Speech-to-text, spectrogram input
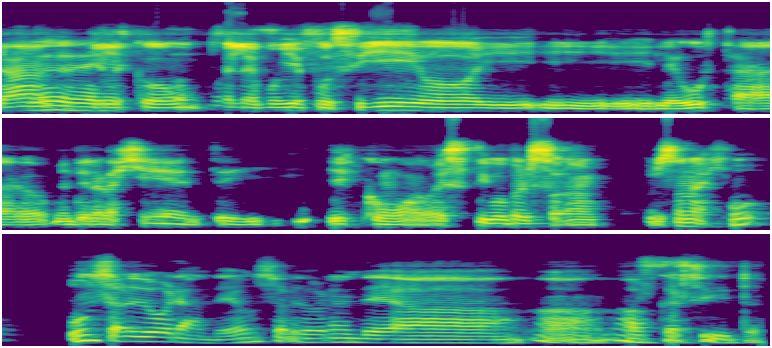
Claro, desde- él es, como- él es muy efusivo y, y le gusta meter a la gente y, y es como ese tipo de persona, personaje. Un, un saludo grande, un saludo grande a, a, a Oscarcito.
